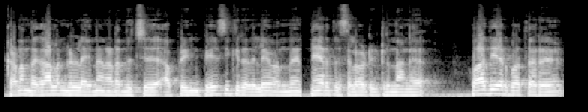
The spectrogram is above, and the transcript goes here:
கடந்த காலங்களில் என்ன நடந்துச்சு அப்படின்னு பேசிக்கிறதுலே வந்து நேரத்தை செலவிட்டுக்கிட்டு இருந்தாங்க. வாத்தியார் பார்த்தாரு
